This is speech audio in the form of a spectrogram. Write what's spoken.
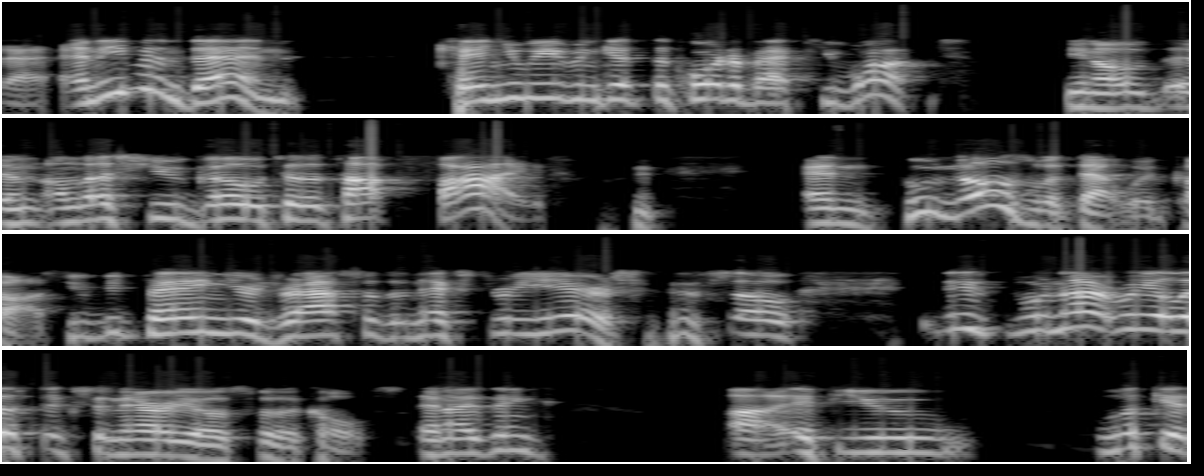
that. And even then, can you even get the quarterback you want? You know, unless you go to the top five. and who knows what that would cost? You'd be paying your drafts for the next three years. so these were not realistic scenarios for the Colts. And I think uh, if you look at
